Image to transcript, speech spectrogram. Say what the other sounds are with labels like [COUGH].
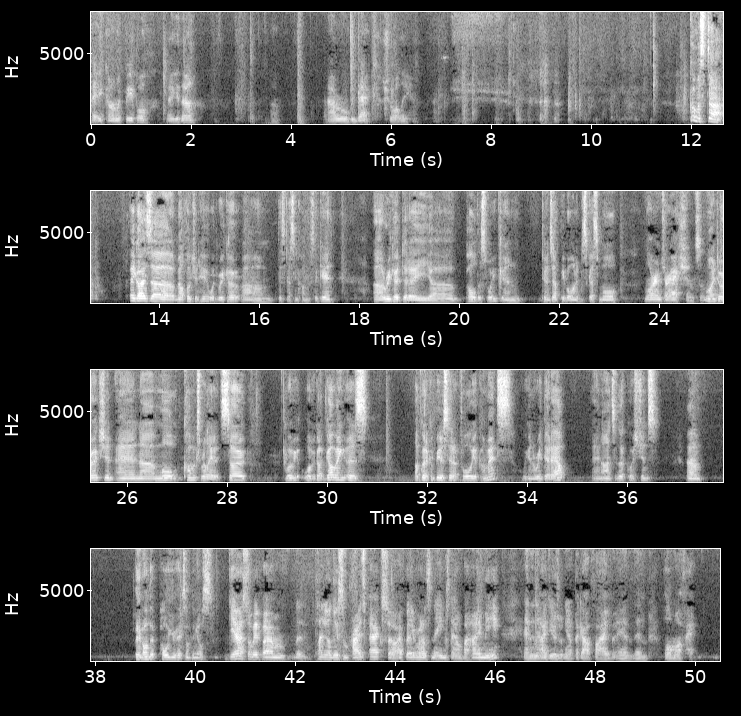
Hey, comic people, how you doing? Uh, I will be back shortly. Como está? Hey guys, uh, Malphunkson here with Rico, um, discussing comics again. Uh, Rico did a um poll this week, and turns out people want to discuss more, More interactions. more interaction and uh, more comics related. So, what we what we got going is, I've got a computer set up for all your comments. We're going to read that out and answer the questions. Um, and on that poll, you had something else. Yeah, so we've um planning on doing some prize packs. So I've got everyone's names down behind me, and then the idea is we're gonna pick out five and then pull them off,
